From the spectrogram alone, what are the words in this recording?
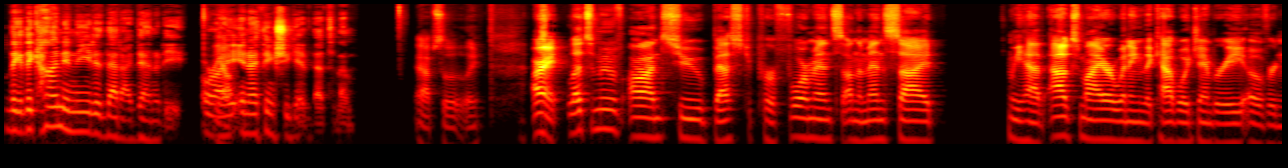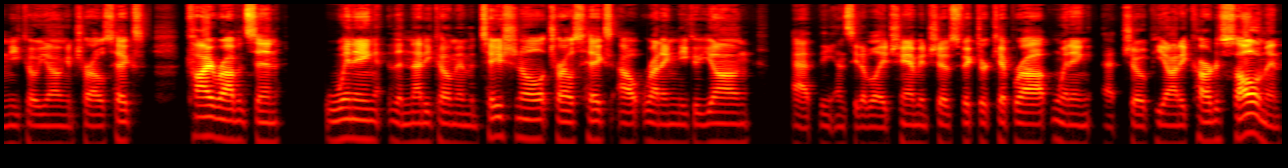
they they kind of needed that identity. All right, yeah. and I think she gave that to them. Absolutely. All right, let's move on to best performance on the men's side. We have Alex Maier winning the Cowboy Jamboree over Nico Young and Charles Hicks. Ky Robinson winning the Nuttycombe Invitational. Charles Hicks outrunning Nico Young at the NCAA Championships. Victor Kiprop winning at Joe Piane. Carter Solomon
